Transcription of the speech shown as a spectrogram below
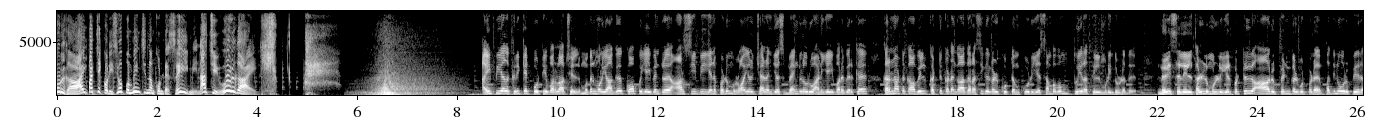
ஊறுகாய் பச்சை கொடி சிவப்பு மீன் சின்னம் கொண்ட ஸ்ரீ மீனாட்சி ஊறுகாய். ஐபிஎல் கிரிக்கெட் போட்டி வரலாற்றில் முதன்முறையாக கோப்பையை வென்ற ஆர்சிபி எனப்படும் ராயல் சேலஞ்சர்ஸ் பெங்களூரு அணியை வரவேற்க கர்நாடகாவில் கட்டுக்கடங்காத ரசிகர்கள் கூட்டம் கூடிய சம்பவம் துயரத்தில் முடிந்துள்ளது. நெரிசலில் தள்ளுமுள்ளு ஏற்பட்டு ஆறு பெண்கள் உட்பட பதினோரு பேர்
